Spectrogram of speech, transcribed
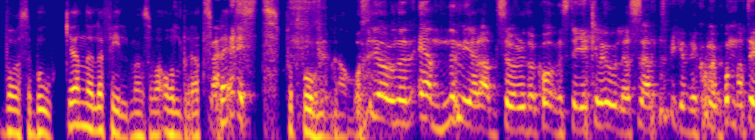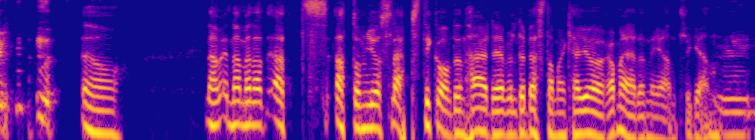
vare sig boken eller filmen som har åldrats Nej. bäst på 200 år. Och så gör hon en ännu mer absurd och konstig i Clueless sen, vilket vi kommer komma till. ja. Nej, nej, men att, att, att de gör slapstick av den här, det är väl det bästa man kan göra med den egentligen. Mm.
